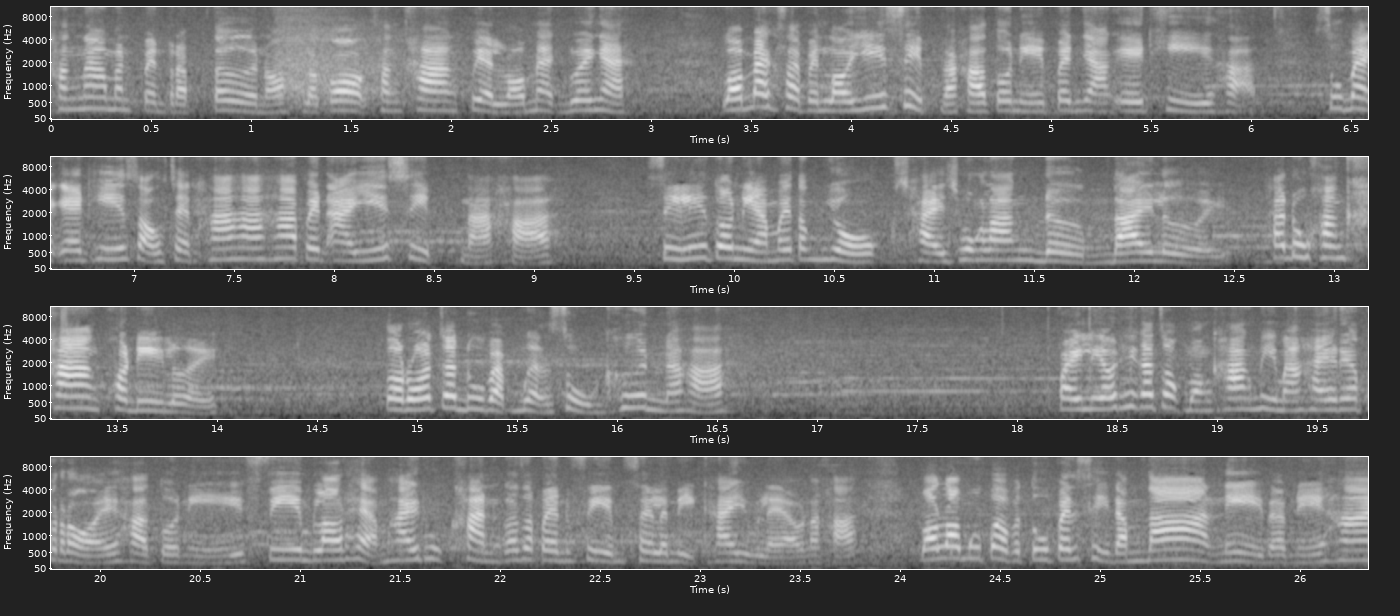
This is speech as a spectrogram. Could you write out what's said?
ข้างหน้ามันเป็นแรปเตอร์เนาะแล้วก็ข้างๆ เปลี่ยนล้อแม็กด้วยไงล้อแม็กใส่เป็น 120 นะคะ ตัวนี้เป็นยาง AT ค่ะซูแม็ก AT 27555 เป็น i20 นะคะ ซีรีส์ตัวนี้ไม่ต้องยกใช้ช่วงล่างเดิมได้เลย ถ้าดูข้างๆ พอดีเลย ตัวรถจะดูแบบเหมือนสูงขึ้นนะคะ ไฟเลี้ยวที่กระจกมองข้างมีมาให้เรียบร้อยค่ะ ตัวนี้ ฟิล์มเราแถมให้ทุกคันก็จะเป็นฟิล์มเซรามิกให้อยู่แล้วนะคะบอลรองมือเปิดประตูเป็นสีดำด้านนี่แบบนี้ให้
